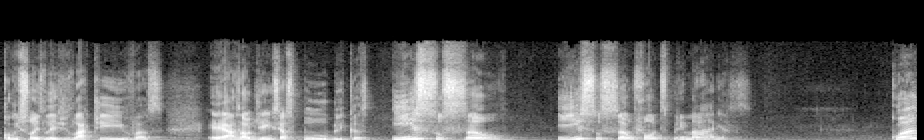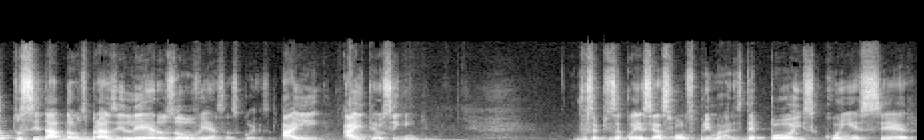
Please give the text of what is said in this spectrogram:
comissões legislativas, é, as audiências públicas. Isso são, isso são fontes primárias. Quantos cidadãos brasileiros ouvem essas coisas? Aí, aí tem o seguinte: você precisa conhecer as fontes primárias. Depois, conhecer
